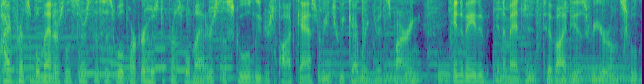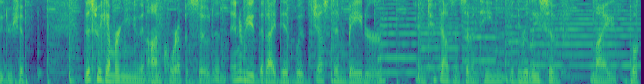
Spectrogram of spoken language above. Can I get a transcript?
Hi, Principal Matters listeners. This is Will Parker, host of Principal Matters, the school leaders podcast, where each week I bring you inspiring, innovative, and imaginative ideas for your own school leadership. This week I'm bringing you an encore episode, an interview that I did with Justin Baeder in 2017 with the release of my book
